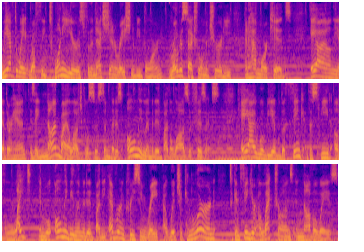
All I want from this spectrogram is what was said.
We have to wait roughly 20 years for the next generation to be born, grow to sexual maturity, and have more kids. AI, on the other hand, is a non biological system that is only limited by the laws of physics. AI will be able to think at the speed of light and will only be limited by the ever increasing rate at which it can learn to configure electrons in novel ways.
